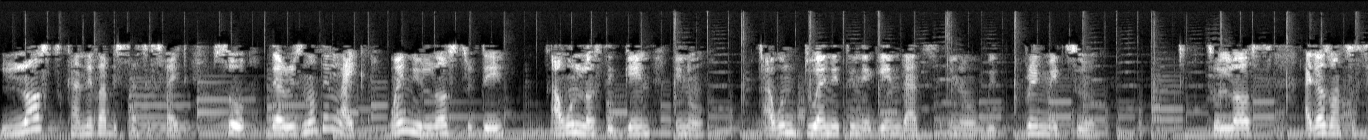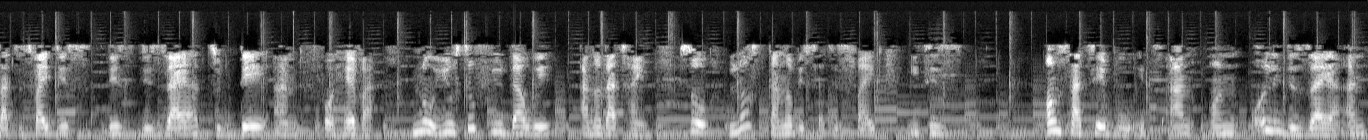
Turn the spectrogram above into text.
Lust can never be satisfied. So there is nothing like when you lost today, I won't lust again, you know, I won't do anything again that, you know, will bring me to to lust. I just want to satisfy this this desire today and forever. No, you still feel that way another time. So lust cannot be satisfied. It is unsatiable. It's an unholy desire. And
